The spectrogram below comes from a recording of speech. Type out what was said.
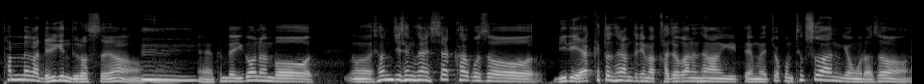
판매가 늘긴 늘었어요. 음. 예, 근데 이거는 뭐 어, 현지 생산 시작하고서 미리 예약했던 사람들이 막 가져가는 상황이기 때문에 조금 특수한 경우라서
